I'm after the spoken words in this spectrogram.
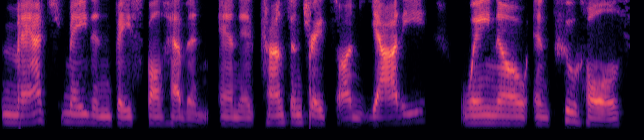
match made in baseball heaven and it concentrates on Yadi Waino, and Pujols.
